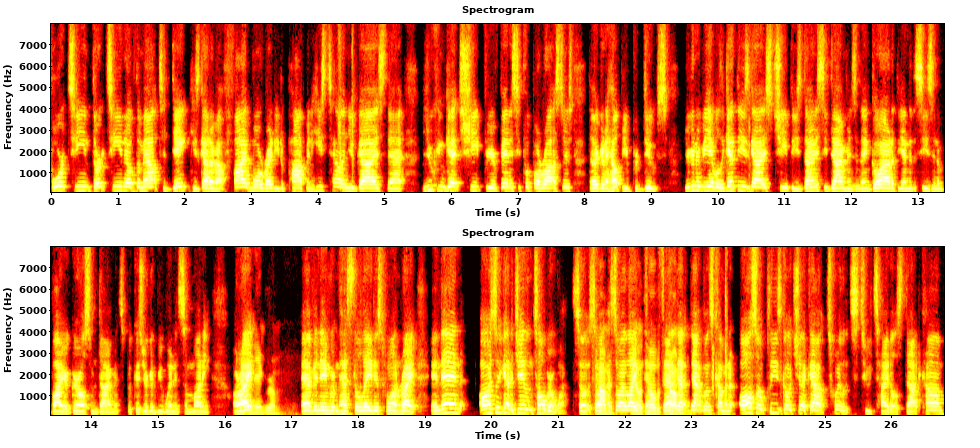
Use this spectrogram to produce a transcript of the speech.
14, 13 of them out to date. He's got about five more ready to pop. And he's telling you guys that you can get cheap for your fantasy football rosters that are going to help you produce. You're going to be able to get these guys cheap, these Dynasty Diamonds, and then go out at the end of the season and buy your girl some diamonds because you're going to be winning some money. All right. Evan Engram. Evan Engram, that's the latest one, right? And then Oh, also you got a Jalen Tolbert one. So so Coming. so I like that. That, that. that one's coming. Also, please go check out toilets2titles.com.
